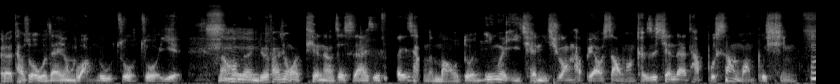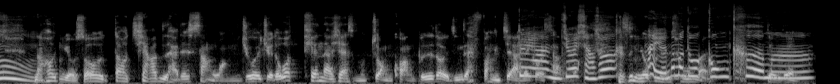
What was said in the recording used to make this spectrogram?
了？”他说：“我在用网络做作业。”然后呢，你就发现，哇，天哪，这实在是非常的矛盾。因为以前你希望他不要上网，可是现在他不上网不行。嗯。然后有时候到假日还在上网，你就会觉得，哇，天哪，现在什么状况？不是都已经在放假了？对啊，你就会想说，可是你那有那么多功课吗？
